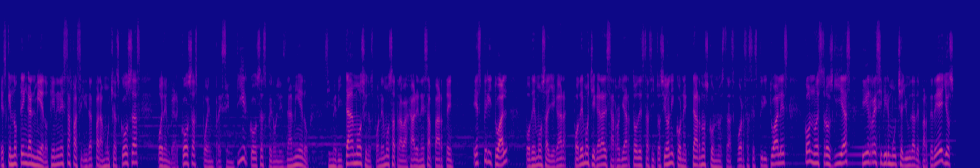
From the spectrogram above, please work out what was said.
es que no tengan miedo. Tienen esta facilidad para muchas cosas. Pueden ver cosas, pueden presentir cosas, pero les da miedo. Si meditamos y nos ponemos a trabajar en esa parte espiritual, podemos, llegar, podemos llegar a desarrollar toda esta situación y conectarnos con nuestras fuerzas espirituales, con nuestros guías y recibir mucha ayuda de parte de ellos.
